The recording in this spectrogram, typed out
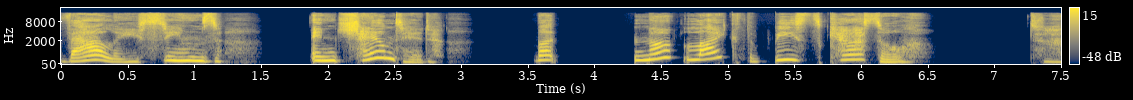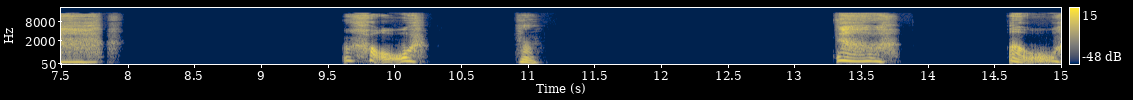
Valley seems enchanted, but not like the beast's castle. Oh. Hmm. Ah. Oh.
